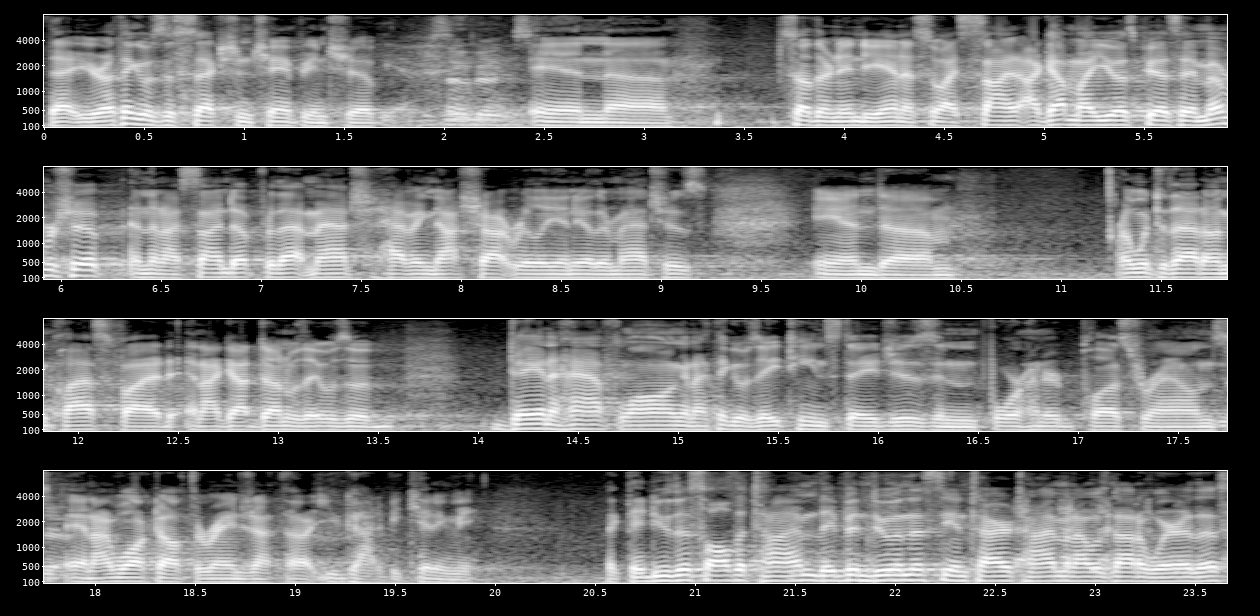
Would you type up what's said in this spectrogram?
that year. I think it was the section championship in uh, Southern Indiana. So I signed. I got my USPSA membership, and then I signed up for that match, having not shot really any other matches, and. Um, I went to that unclassified and I got done with it. It was a day and a half long, and I think it was 18 stages and 400 plus rounds. And I walked off the range and I thought, you got to be kidding me. Like they do this all the time. They've been doing this the entire time, and I was not aware of this.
